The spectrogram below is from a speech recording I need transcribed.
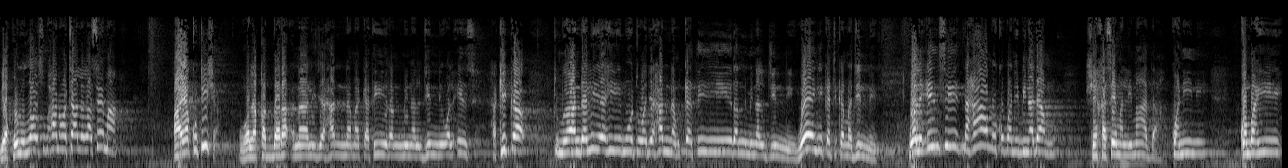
Yaqulu Allah subhanahu wa ta'ala lasema aya kutisha walaqad darana li jahannama kathiran min aljinni wal ins hakika tumeandalia hii moto wa jahannam kathiran min aljinni wengi katika majini wal insi na hao wamekuwa ni binadamu. Sheikh asema limadha? Kwa nini? Kwamba hii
